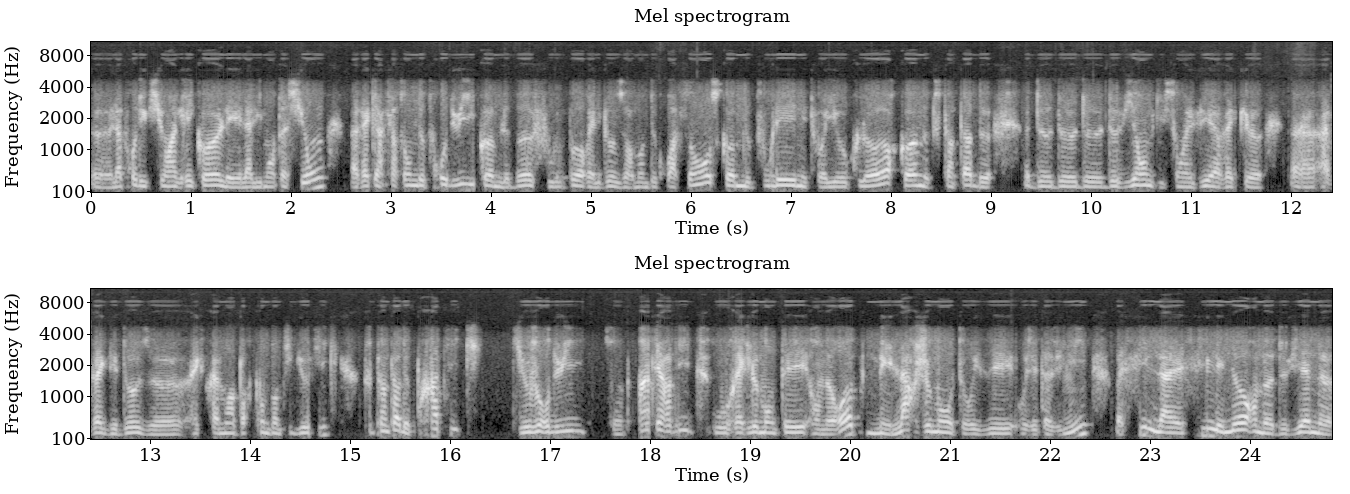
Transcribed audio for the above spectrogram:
la production agricole et l'alimentation, avec un certain nombre de produits comme le bœuf ou le porc élevé aux hormones de croissance, comme le poulet nettoyé au chlore, comme tout un tas de, de, de, de, viandes qui sont élevées avec, avec des doses extrêmement importantes d'antibiotiques, tout un tas de pratiques qui aujourd'hui sont interdites ou réglementées en Europe, mais largement autorisées aux États-Unis, bah, si, les normes deviennent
